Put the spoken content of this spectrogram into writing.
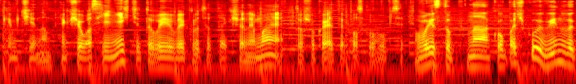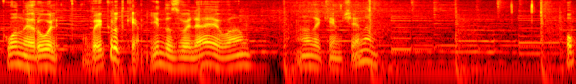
таким чином. Якщо у вас є нігті, то ви її викрутите. Якщо немає, то шукайте плоскогубці. Виступ на копачку він виконує роль викрутки і дозволяє вам ну, таким чином оп,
